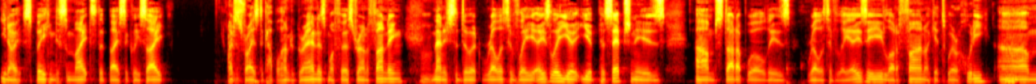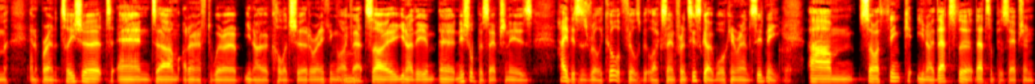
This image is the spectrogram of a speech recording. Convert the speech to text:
you know, speaking to some mates that basically say, I just raised a couple hundred grand as my first round of funding, managed to do it relatively easily. Your, your perception is, um, startup world is relatively easy, a lot of fun. I get to wear a hoodie, um, and a branded t-shirt and, um, I don't have to wear a, you know, a collared shirt or anything like that. So, you know, the uh, initial perception is, Hey, this is really cool. It feels a bit like San Francisco walking around Sydney. Um, so I think, you know, that's the, that's the perception.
